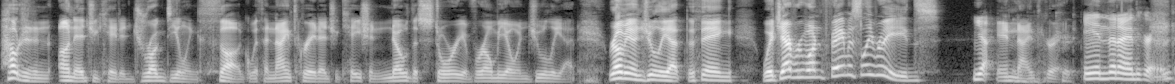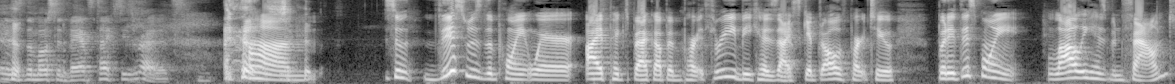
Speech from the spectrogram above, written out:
"How did an uneducated, drug-dealing thug with a ninth grade education know the story of Romeo and Juliet? Romeo and Juliet, the thing which everyone famously reads Yeah. in ninth grade." In the ninth grade. It is the most advanced text he's read. It's um so this was the point where i picked back up in part three because i skipped all of part two but at this point lolly has been found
